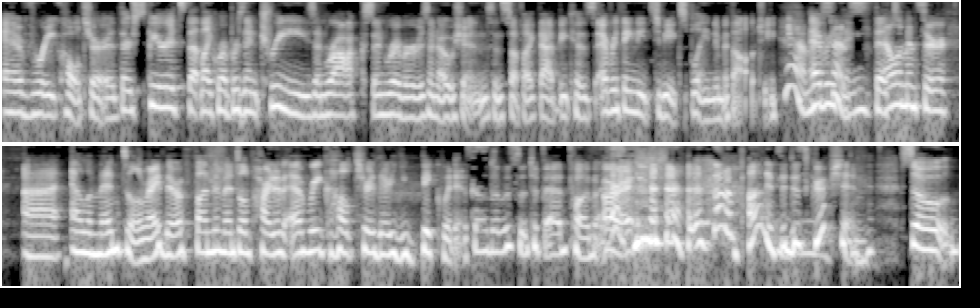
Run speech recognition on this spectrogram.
every culture. They're spirits that like represent trees and rocks and rivers and oceans and stuff like that because everything needs to be explained in mythology. Yeah, makes everything sense. Elements are uh, elemental, right? They're a fundamental part of every culture. They're ubiquitous. Oh, that was such a bad pun. All right. It's not a pun; it's a description. so,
